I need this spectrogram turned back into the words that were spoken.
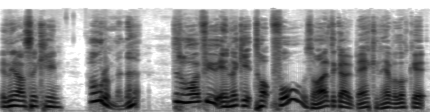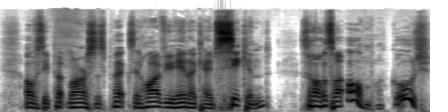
And then I was thinking, hold a minute. Did Highview Enna get top four? So I had to go back and have a look at, obviously, Pip Morris's picks, and Highview Enna came second. So I was like, oh my gosh.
